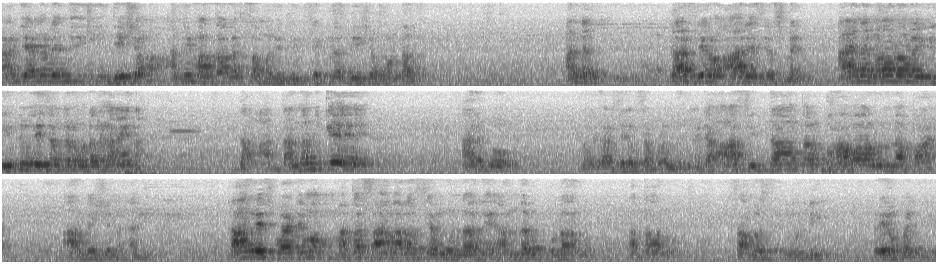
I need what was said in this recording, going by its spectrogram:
గాంధీ అన్నాడు ఏంది? ఈ దేశం అన్ని మతాలకు సంబంధించింది సెక్యులర్ దేశం ఉండాలి అన్నది. Godse RSS men. ఆయన నో నో హిందూ దేశంగానే ఉండాలని ఆయన. అన్నందుకే ఆయనకు మరి గాడ్స్ గారు అంటే ఆ సిద్ధాంతాల భావాలు ఉన్న పా ఆర్గనైజేషన్ అది. కాంగ్రెస్ పార్టీ ఏమో మత సామరస్యం ఉండాలి అందరు కులాలు మతాలు సామరస్యం ఉండి ప్రేమ పంచి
